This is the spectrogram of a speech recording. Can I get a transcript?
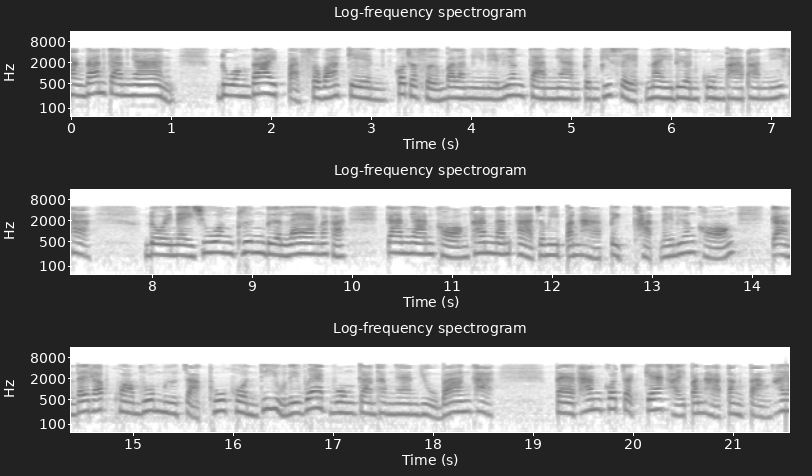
ทางด้านการงาน ดวงได้ปัสสาวะเกณฑ์ ก็จะเสริมบารมีในเรื่องการงานเป็นพิเศษในเดือนกุมภาพันธ์นี้ค่ะ โดยในช่วงครึ่งเดือนแรกนะคะ การงานของท่านนั้นอาจจะมีปัญหาติดขัดในเรื่องของการได้รับความร่วมมือจากผู้คนที่อยู่ในแวดวงการทำงานอยู่บ้างค่ะแต่ท่านก็จะแก้ไขปัญหาต่างๆ ให้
